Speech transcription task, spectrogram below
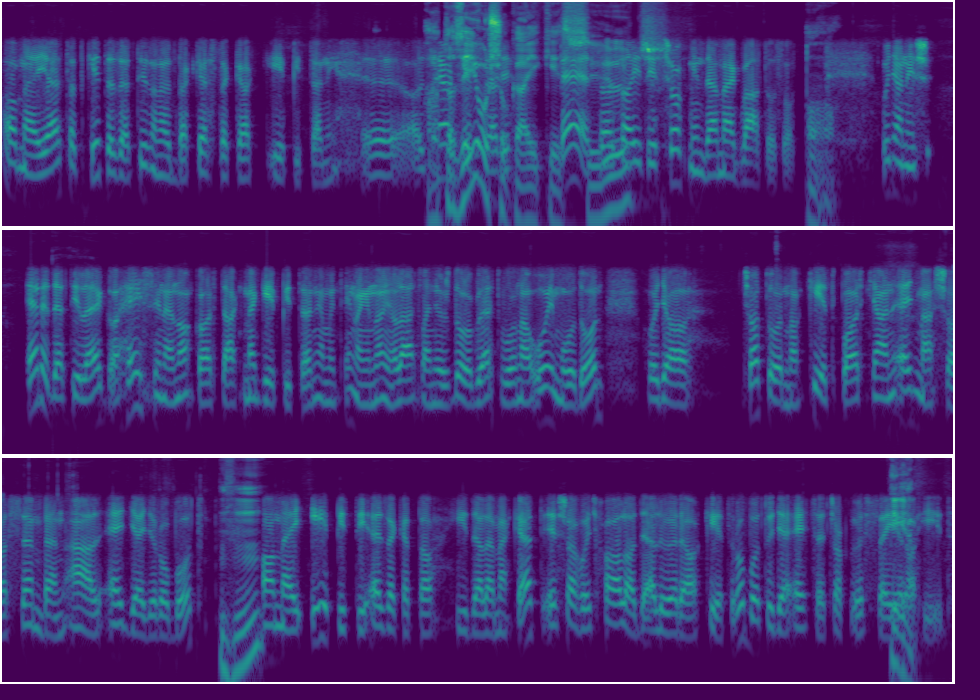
amelyet tehát 2015-ben kezdtek el építeni. Az hát azért jó sokáig készült. Persze, az, itt sok minden megváltozott. Aha. Ugyanis eredetileg a helyszínen akarták megépíteni, ami tényleg egy nagyon látványos dolog lett volna, oly módon, hogy a csatorna két partján egymással szemben áll egy-egy robot, uh-huh. amely építi ezeket a hídelemeket, és ahogy halad előre a két robot, ugye egyszer csak összeér Igen. a híd.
